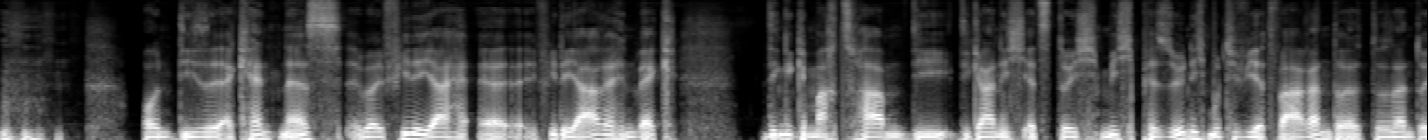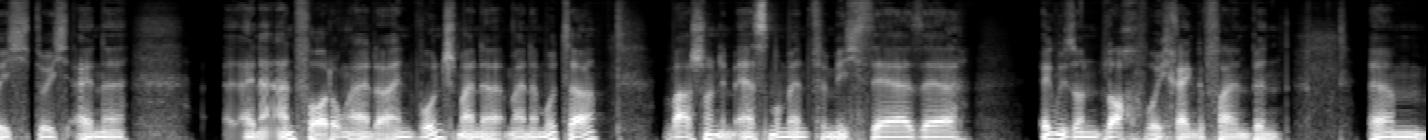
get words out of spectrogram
Mhm. Und diese Erkenntnis über viele, Jahr, äh, viele Jahre hinweg Dinge gemacht zu haben, die, die gar nicht jetzt durch mich persönlich motiviert waren, sondern durch, durch eine, eine Anforderung oder einen Wunsch meiner, meiner Mutter, war schon im ersten Moment für mich sehr, sehr irgendwie so ein Loch, wo ich reingefallen bin ähm,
